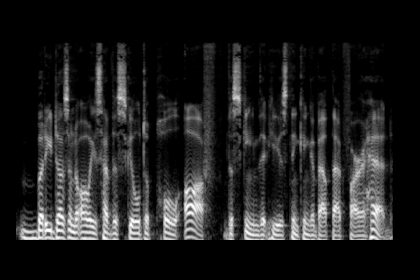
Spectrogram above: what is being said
but he doesn't always have the skill to pull off the scheme that he is thinking about that far ahead.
